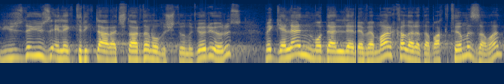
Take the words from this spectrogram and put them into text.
%100 elektrikli araçlardan oluştuğunu görüyoruz ve gelen modellere ve markalara da baktığımız zaman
